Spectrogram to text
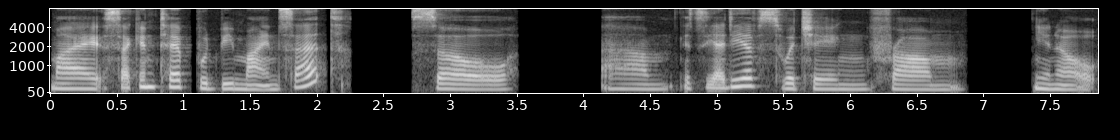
My second tip would be mindset. So um, it's the idea of switching from you know,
